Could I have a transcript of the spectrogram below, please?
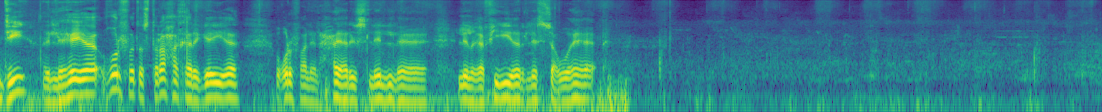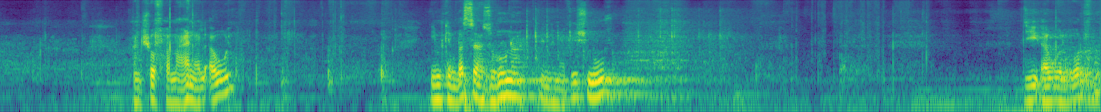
دي اللي هي غرفة استراحة خارجية غرفة للحارس لل... للغفير للسواق. هنشوفها معانا الأول. يمكن بس اعذرونا إن مفيش نور. دي أول غرفة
